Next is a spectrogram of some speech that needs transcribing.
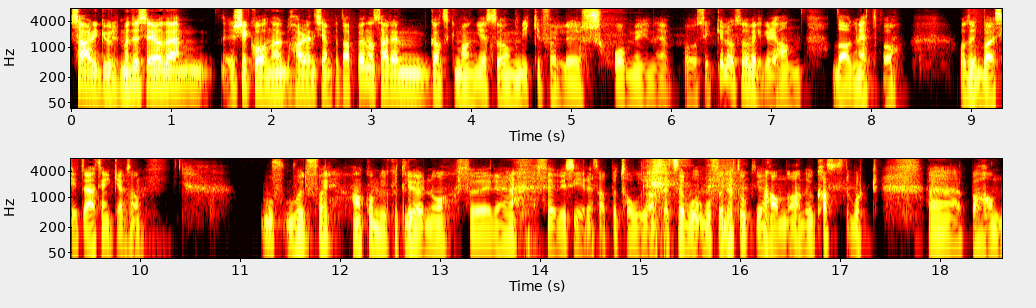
så er det gull. Men du ser jo det, Chicone har den kjempetappen, og så er det ganske mange som ikke følger så mye ned på sykkel, og så velger de han dagen etterpå. Og du bare sitter her og tenker sånn Hvorfor? Han kommer jo ikke til å gjøre noe før, uh, før vi sier etappe tolv uansett. Så hvorfor tok du han nå? Du kaster bort uh, på han.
